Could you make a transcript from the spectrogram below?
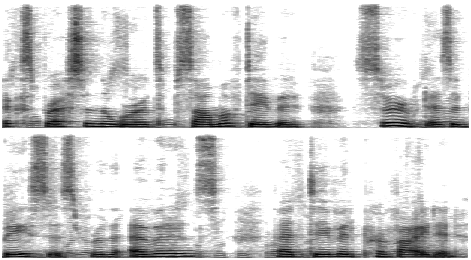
expressed in the words Psalm of David served as a basis for the evidence that David provided.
